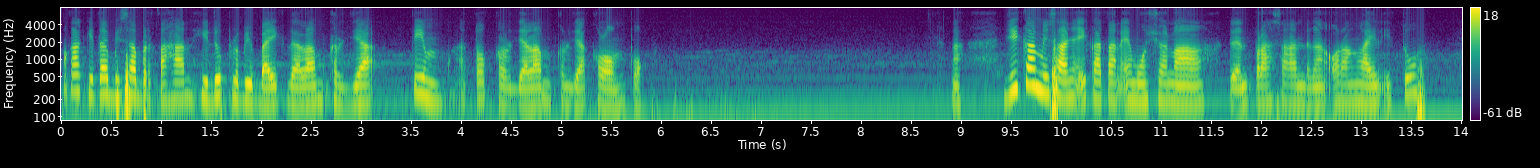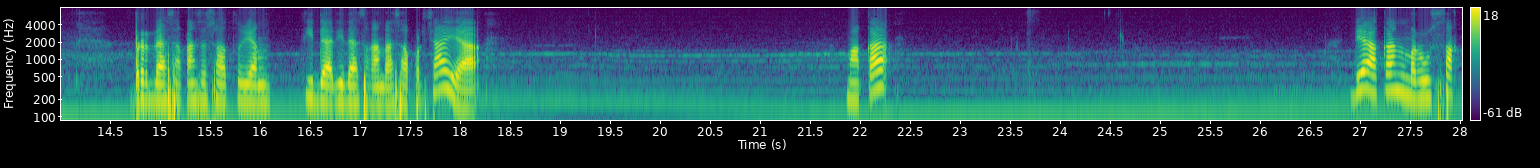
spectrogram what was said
maka kita bisa bertahan hidup lebih baik dalam kerja tim atau dalam kerja kelompok. Nah, jika misalnya ikatan emosional dan perasaan dengan orang lain itu berdasarkan sesuatu yang tidak didasarkan rasa percaya, maka dia akan merusak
